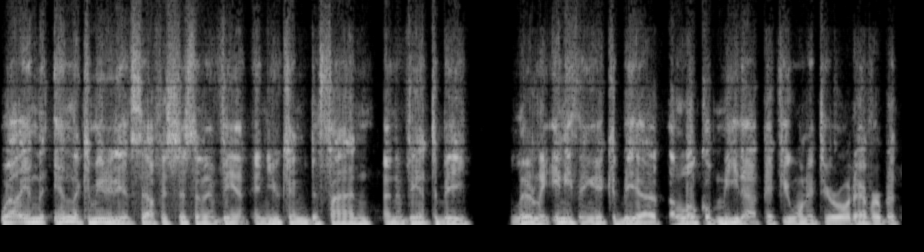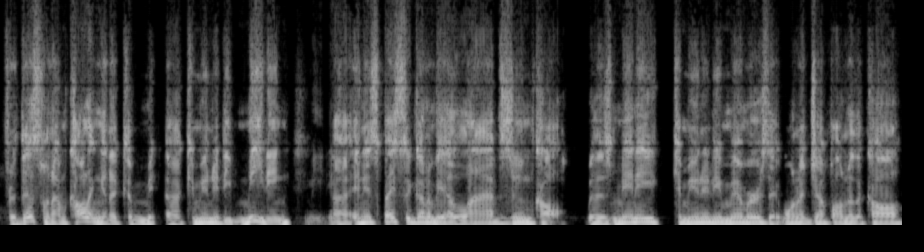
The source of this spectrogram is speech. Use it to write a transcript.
Well, in the in the community itself, it's just an event, and you can define an event to be literally anything. It could be a, a local meetup if you wanted to, or whatever. But for this one, I'm calling it a, com- a community meeting, meeting. Uh, and it's basically going to be a live Zoom call with as many community members that want to jump onto the call.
